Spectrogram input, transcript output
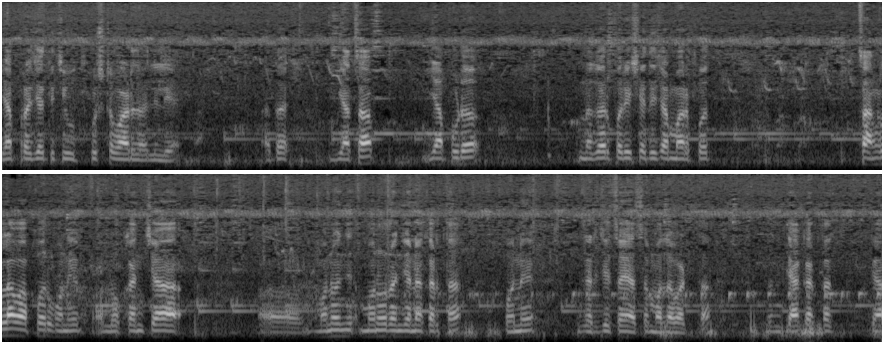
या प्रजातीची उत्कृष्ट वाढ झालेली आहे. आता याचा यापुढं नगर परिषदेच्या मार्फत चांगला वापर होणे लोकांच्या मनोरंजनाकरता होणे गरजेचं आहे असं मला वाटतं. पण त्याकरता त्या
